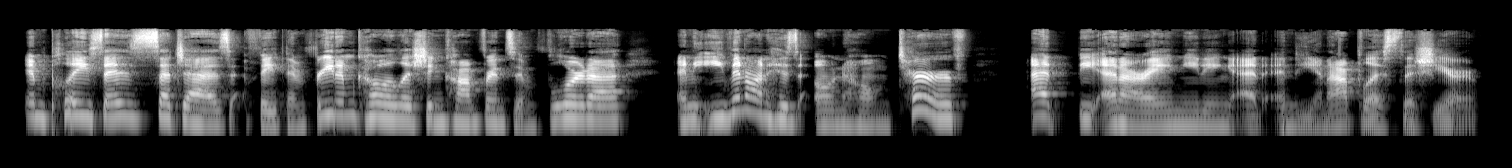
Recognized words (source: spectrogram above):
in places such as Faith and Freedom Coalition Conference in Florida, and even on his own home turf at the NRA meeting at Indianapolis this year.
